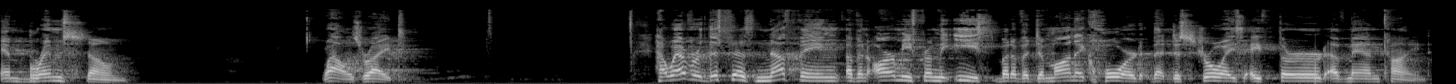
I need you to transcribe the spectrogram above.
and brimstone. Wow, I was right. However, this says nothing of an army from the east, but of a demonic horde that destroys a third of mankind.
